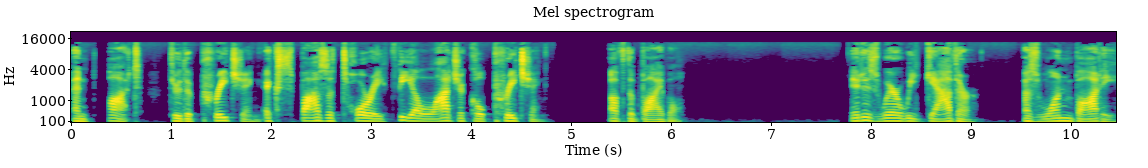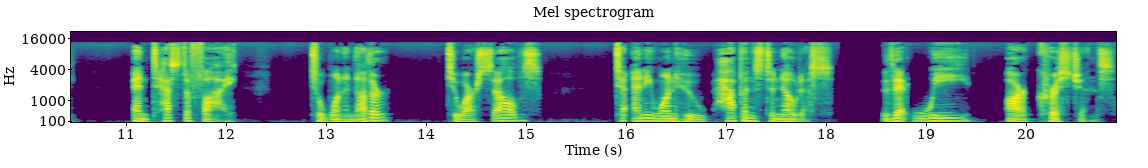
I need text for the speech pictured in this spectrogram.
and taught through the preaching, expository, theological preaching of the Bible. It is where we gather as one body and testify to one another, to ourselves, to anyone who happens to notice that we are Christians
